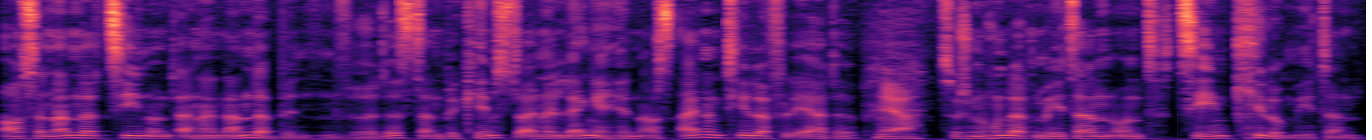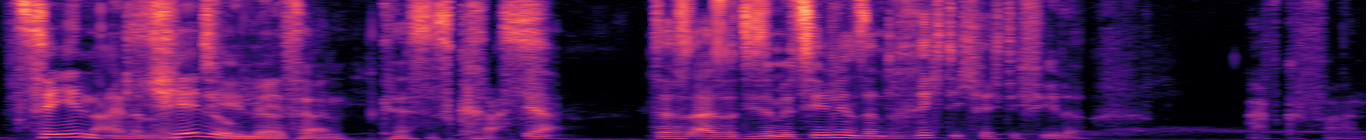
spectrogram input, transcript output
auseinanderziehen und aneinander binden würdest, dann bekämst du eine Länge hin aus einem Teelöffel Erde ja. zwischen 100 Metern und 10 Kilometern. 10 Kilometern? Das ist krass. Ja. Das ist also, diese Myzelien sind richtig, richtig viele. Abgefahren.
